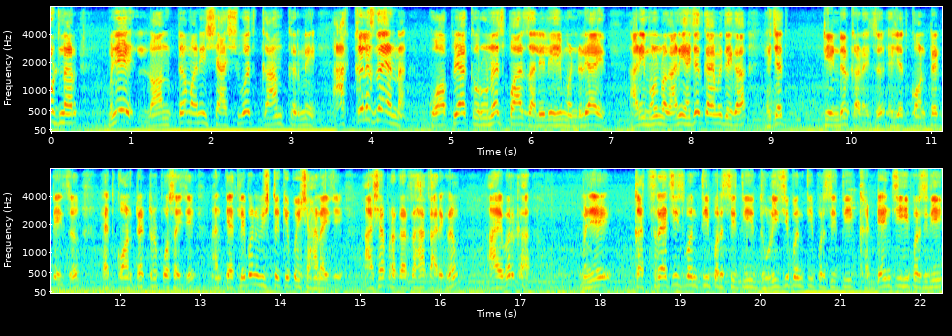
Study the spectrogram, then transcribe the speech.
उडणार म्हणजे लॉंग टर्म आणि शाश्वत काम करणे अक्कलच नाही यांना. कॉप्या करूनच पास झालेले ही मंडळी आहेत. आणि म्हणून बघा आणि ह्याच्यात काय माहिती आहे का? ह्याच्यात टेंडर काढायचं ह्याच्यात कॉन्ट्रॅक्ट द्यायचं ह्यात कॉन्ट्रॅक्टर पोसायचे आणि त्यातले पण वीस टक्के पैसे हाणायचे. अशा प्रकारचा हा कार्यक्रम आहे बरं का. म्हणजे कचऱ्याचीच पण ती परिस्थिती धुळीची पण ती परिस्थिती खड्ड्यांची ही परिस्थिती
